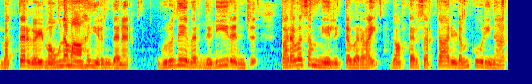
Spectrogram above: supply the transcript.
பக்தர்கள் மௌனமாக இருந்தனர். குருதேவர் திடீரென்று பரவசம் மேலிட்டவராய் டாக்டர் சர்க்காரிடம் கூறினார்.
